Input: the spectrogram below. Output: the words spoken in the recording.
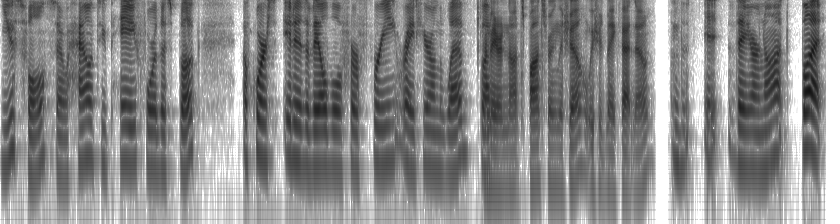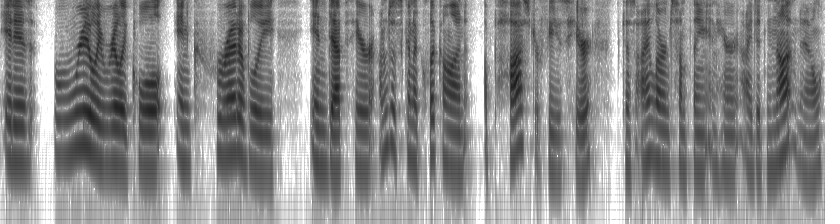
useful. So, how to pay for this book. Of course, it is available for free right here on the web, And but they are not sponsoring the show. We should make that known. it, they are not, but it is really, really cool, incredibly in depth here. I'm just going to click on apostrophes here because I learned something in here I did not know.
